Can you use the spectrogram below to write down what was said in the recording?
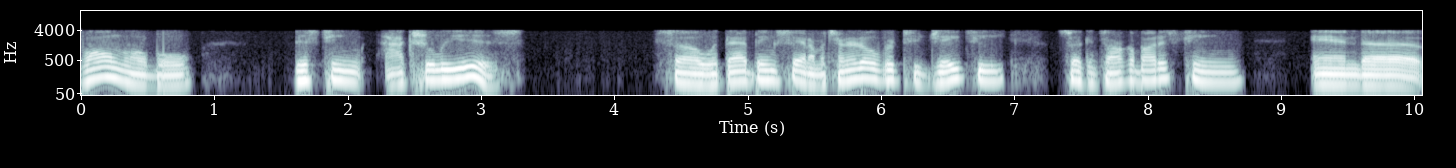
vulnerable this team actually is. So, with that being said, I'm gonna turn it over to JT so I can talk about his team and uh,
